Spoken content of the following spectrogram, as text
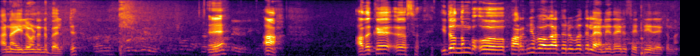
ആ നൈലോണിന്റെ ബെൽറ്റ് ഏ? ആ. അതൊക്കെ ഇതൊന്നും പറഞ്ഞു പോകാത്ത രൂപത്തിലാണ് ഇതായാലും സെറ്റ് ചെയ്തേക്കുന്നത്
